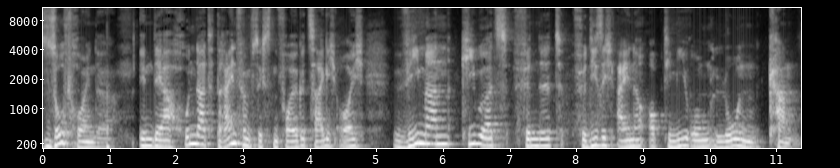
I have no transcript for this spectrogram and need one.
So, Freunde, in der 153. Folge zeige ich euch, wie man Keywords findet, für die sich eine Optimierung lohnen kann.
